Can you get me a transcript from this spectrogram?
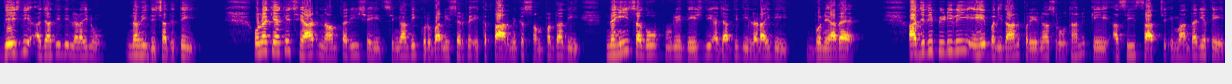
ਦੇਸ਼ ਦੀ ਆਜ਼ਾਦੀ ਦੀ ਲੜਾਈ ਨੂੰ ਨਵੀਂ ਦਿਸ਼ਾ ਦਿੱਤੀ। ਉਹਨਾਂ ਕਿਹਾ ਕਿ 66 ਨਾਮਧਾਰੀ ਸ਼ਹੀਦ ਸਿੰਘਾਂ ਦੀ ਕੁਰਬਾਨੀ ਸਿਰਫ ਇੱਕ ਧਾਰਮਿਕ ਸੰਪਰਦਾ ਦੀ ਨਹੀਂ, ਸਗੋਂ ਪੂਰੇ ਦੇਸ਼ ਦੀ ਆਜ਼ਾਦੀ ਦੀ ਲੜਾਈ ਦੀ ਬੁਨਿਆਦ ਹੈ। ਅੱਜ ਦੀ ਪੀੜ੍ਹੀ ਲਈ ਇਹ ਬਲੀਦਾਨ ਪ੍ਰੇਰਣਾ ਸਰੋਤ ਹਨ ਕਿ ਅਸੀਂ ਸੱਚ, ਇਮਾਨਦਾਰੀ ਅਤੇ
